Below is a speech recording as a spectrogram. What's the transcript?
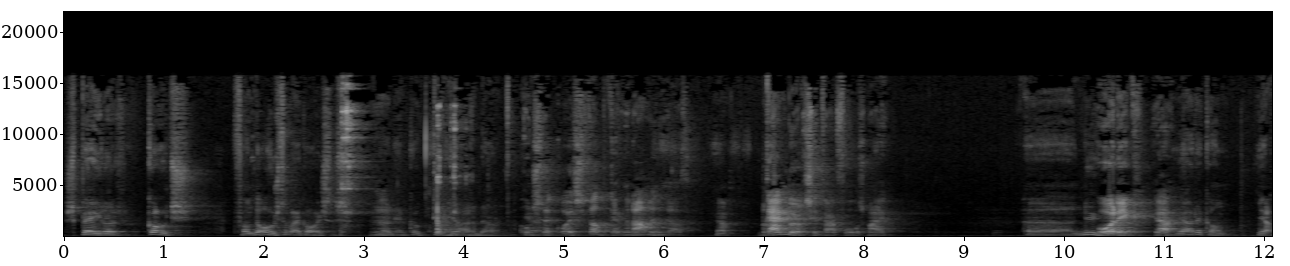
speler, coach van de Oosterwijk Oysters. Hm. Dat heb ik ook tien jaar gedaan. Oostenrijk Oost, wel bekende naam inderdaad. Ja. Breinburg zit daar volgens mij. Eh, nu. Hoor ik, ja. Ja, dat kan. Ja.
